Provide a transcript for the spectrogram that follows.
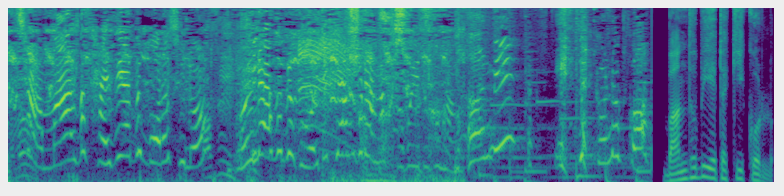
আচ্ছা মালটা সাইজে এত বড় ছিল হইলে এতটুকু ওইটা কেমন করে আমরা খাব এটুকু মাংস মানে এটা কোনো কথা বান্ধবী এটা কি করল?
